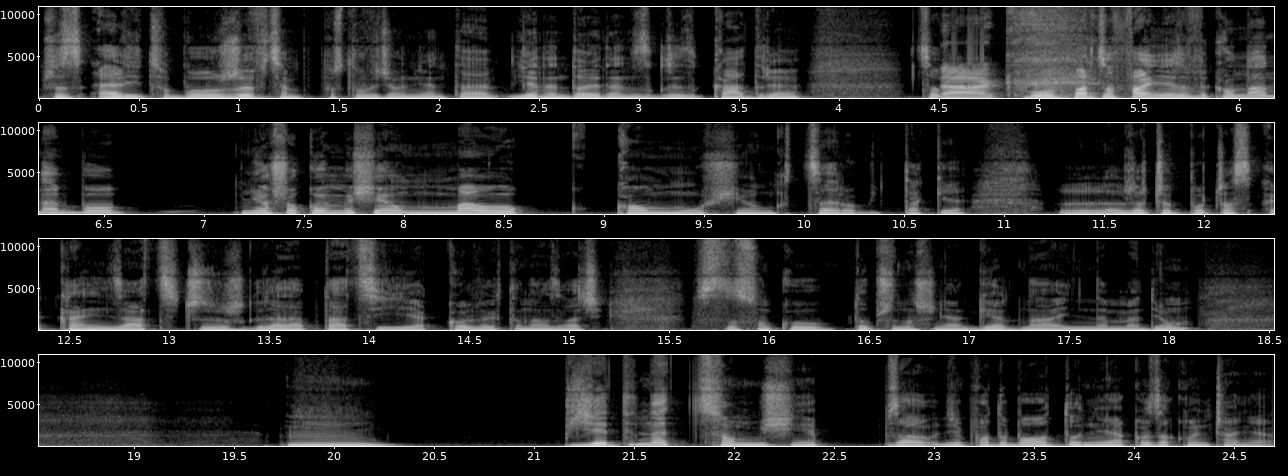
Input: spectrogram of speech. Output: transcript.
przez Eli, co było żywcem, po prostu wyciągnięte jeden do jeden z gry kadry, co tak. było bardzo fajnie wykonane, bo nie oszukujmy się, mało komu się chce robić takie e, rzeczy podczas ekranizacji, czy już adaptacji, jakkolwiek to nazwać, w stosunku do przenoszenia gier na inne medium. Jedyne, co mi się nie, nie podobało, to niejako zakończenie.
